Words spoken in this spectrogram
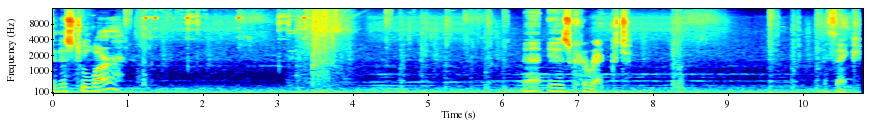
To this toolbar. That is correct. I think.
